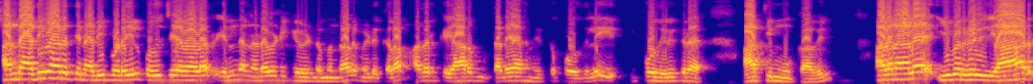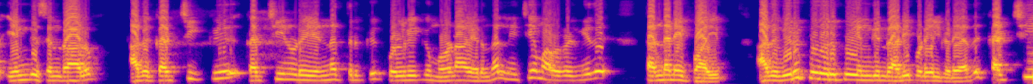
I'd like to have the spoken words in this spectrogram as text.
அந்த அதிகாரத்தின் அடிப்படையில் பொதுச் செயலாளர் எந்த நடவடிக்கை வேண்டும் என்றாலும் எடுக்கலாம். அதற்கு யாரும் தடையாக நிற்கப் போவதில்லை. இப்போது இருக்கிற அதிமுகவில். அதனால இவர்கள் யார் எங்கு சென்றாலும் அது கட்சிக்கு கட்சியினுடைய எண்ணத்திற்கு கொள்கைக்கு முரணாக இருந்தால் நிச்சயம் அவர்கள் மீது தண்டனை பாயும். அது விருப்பு வெறுப்பு என்கின்ற அடிப்படையில் கிடையாது. கட்சி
